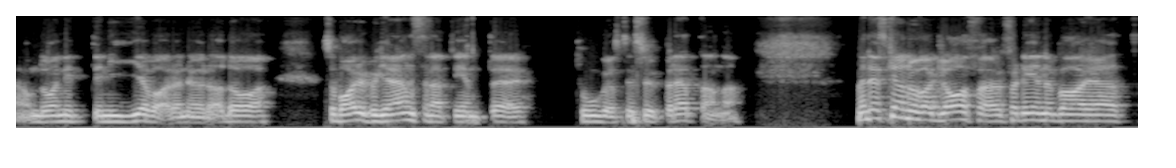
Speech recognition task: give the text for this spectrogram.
om det var 99 var det nu då, då så var det på gränsen att vi inte tog oss till superettan. Men det ska jag nog vara glad för, för det innebar ju att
